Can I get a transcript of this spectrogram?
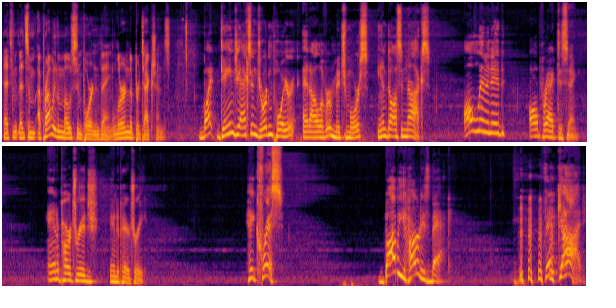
that's that's um, uh, probably the most important thing. Learn the protections. But Dane Jackson, Jordan Poyer, Ed Oliver, Mitch Morse, and Dawson Knox all limited, all practicing, and a partridge and a pear tree. Hey, Chris. Bobby Hart is back. Thank God.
